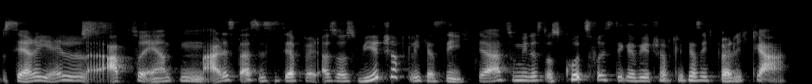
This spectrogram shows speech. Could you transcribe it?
seriell abzuernten. Alles das ist sehr, also aus wirtschaftlicher Sicht, ja, zumindest aus kurzfristiger wirtschaftlicher Sicht völlig klar.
